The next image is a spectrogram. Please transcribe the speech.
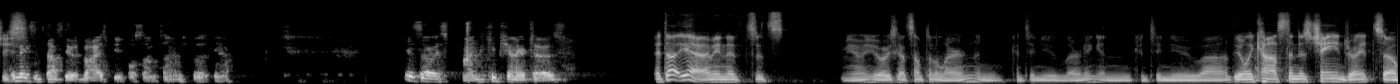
Jeez. it makes it tough to advise people sometimes, but you know, it's always fun. Keeps you on your toes. It does, yeah. I mean, it's it's you know you always got something to learn and continue learning and continue uh, the only constant is change right? So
